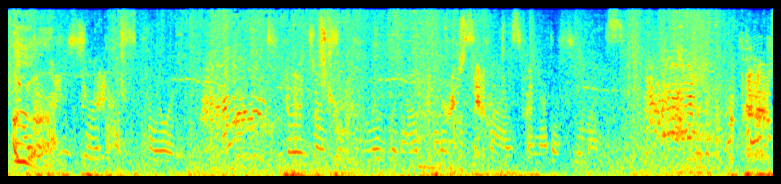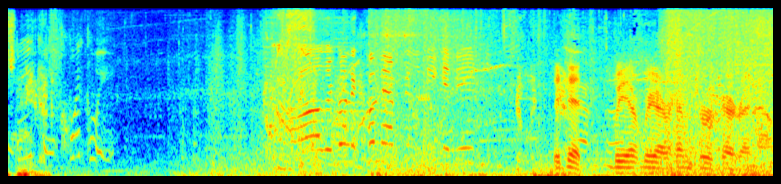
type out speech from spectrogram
Increase your request's priority. T-Bone can live without medical supplies for another few months. Approach Beacon quickly! Oh, they're gonna come after the beacon, dude. They did. We are, we are having to repair it right now.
